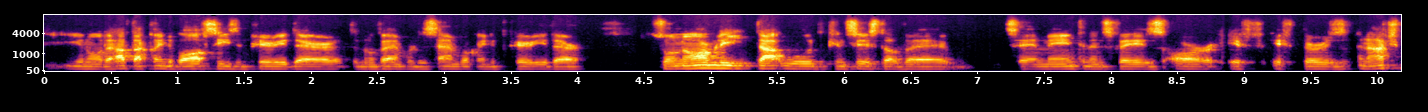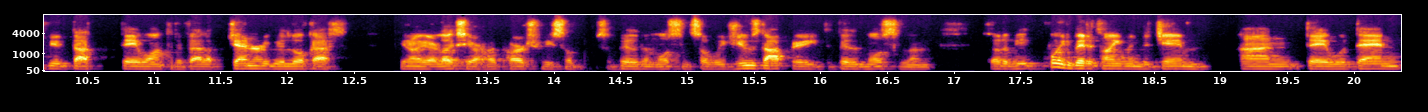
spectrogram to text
you know, they have that kind of off-season period there, the November, December kind of period there. So normally that would consist of a say maintenance phase, or if if there is an attribute that they want to develop. Generally, we look at, you know, your likes your hypertrophy, so so building muscle. So we'd use that period to build muscle and so there'll be quite a bit of time in the gym, and they would then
